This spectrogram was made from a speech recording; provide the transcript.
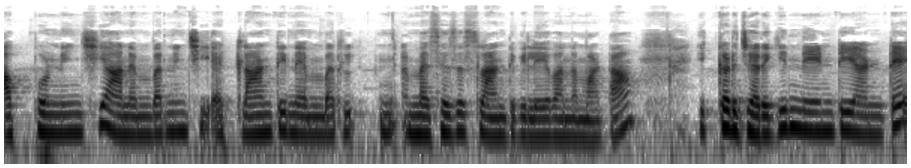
అప్పటి నుంచి ఆ నెంబర్ నుంచి ఎట్లాంటి నెంబర్ మెసేజెస్ లాంటివి లేవన్నమాట. ఇక్కడ జరిగింది ఏంటి అంటే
